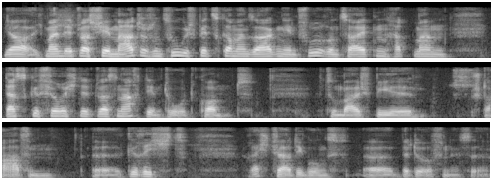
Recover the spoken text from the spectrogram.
Ja, ich meine, etwas schematisch und zugespitzt kann man sagen, in früheren Zeiten hat man das gefürchtet, was nach dem Tod kommt. Zum Beispiel Strafen, äh, Gericht, Rechtfertigungsbedürfnisse.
